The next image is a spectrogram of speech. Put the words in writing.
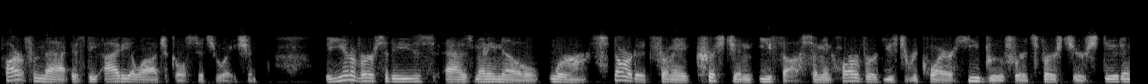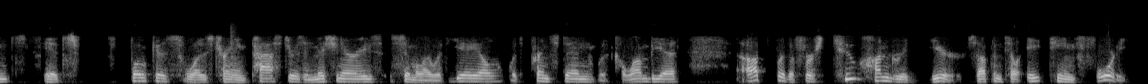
Apart from that is the ideological situation. The universities, as many know, were started from a Christian ethos. I mean, Harvard used to require Hebrew for its first year students. Its focus was training pastors and missionaries, similar with Yale, with Princeton, with Columbia. Up for the first 200 years, up until 1840,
